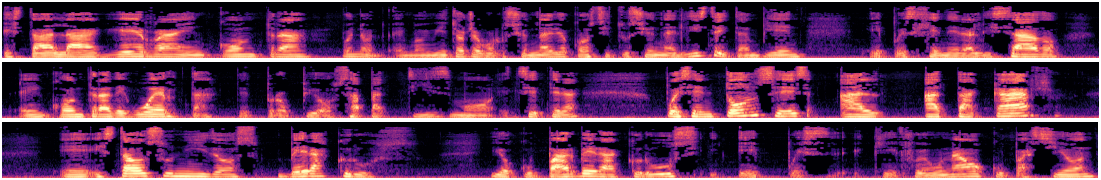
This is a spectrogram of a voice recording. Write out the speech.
está la guerra en contra bueno el movimiento revolucionario constitucionalista y también pues generalizado en contra de Huerta del propio zapatismo etcétera pues entonces al atacar eh, Estados Unidos Veracruz y ocupar Veracruz, eh, pues que fue una ocupación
